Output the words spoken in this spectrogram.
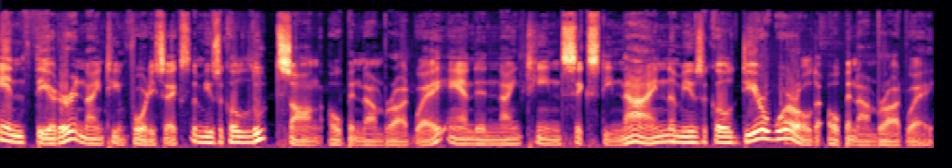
In theater in 1946, the musical Lute Song opened on Broadway, and in 1969, the musical Dear World opened on Broadway.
